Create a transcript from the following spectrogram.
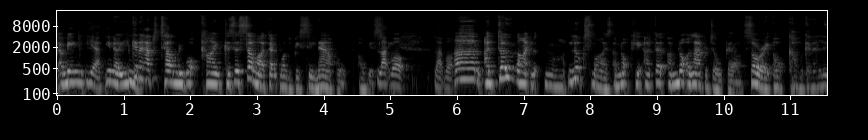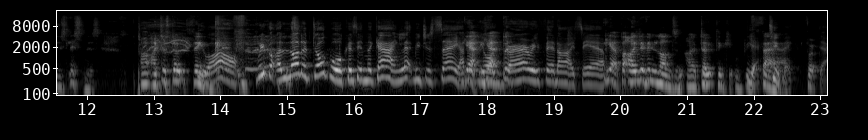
dog. I mean, Yeah. you know, you're going to have to tell me what kind, because there's some I don't want to be seen out with, obviously. like what? Like what? Um, I don't like mm, looks wise. I'm not. I don't. I'm not a Labrador girl. Sorry. Oh God, we're going to lose listeners. I, I just don't think you are. We've got a lot of dog walkers in the gang. Let me just say, I Yeah, think you're yeah, on but- very thin ice here. Yeah, but I live in London. I don't think it would be Yeah, fair too big. for Yeah,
